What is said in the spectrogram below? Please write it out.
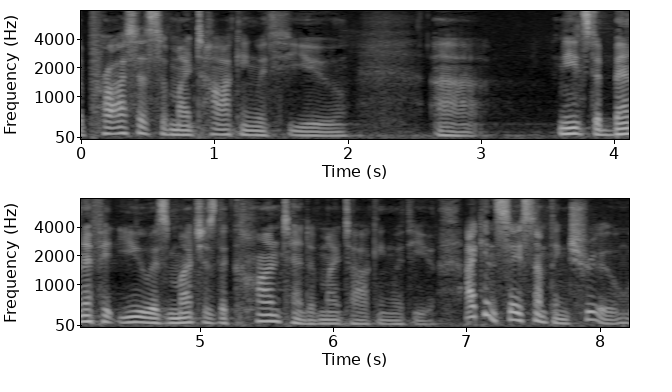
the process of my talking with you uh, needs to benefit you as much as the content of my talking with you. I can say something true,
